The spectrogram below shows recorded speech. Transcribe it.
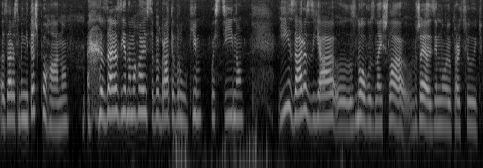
Зараз мені теж погано. Зараз я намагаюся себе брати в руки постійно. І зараз я е, знову знайшла, вже зі мною працюють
